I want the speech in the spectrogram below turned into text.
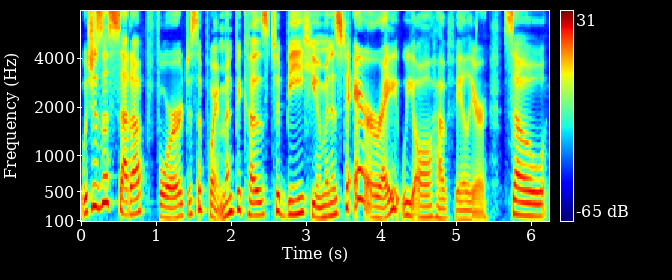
which is a setup for disappointment because to be human is to err, right? We all have failure. So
